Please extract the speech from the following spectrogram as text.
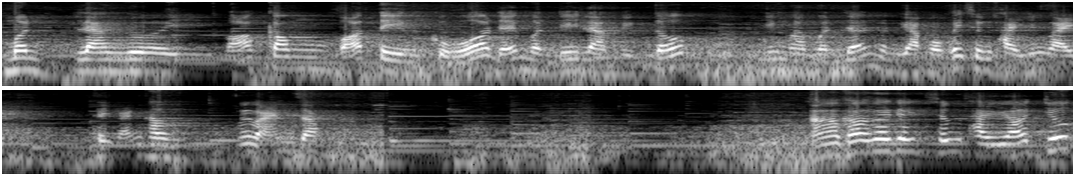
mình là người bỏ công bỏ tiền của để mình đi làm việc tốt nhưng mà mình đến mình gặp một cái sư thầy như vậy thì bản thân mấy bạn sao? À, có cái, cái sư thầy ở trước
